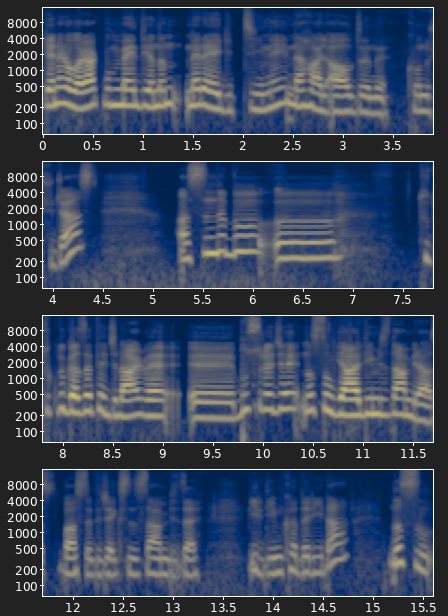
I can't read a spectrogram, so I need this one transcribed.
genel olarak bu medyanın nereye gittiğini, ne hal aldığını konuşacağız. Aslında bu e, tutuklu gazeteciler ve e, bu sürece nasıl geldiğimizden biraz bahsedeceksin sen bize bildiğim kadarıyla. Nasıl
